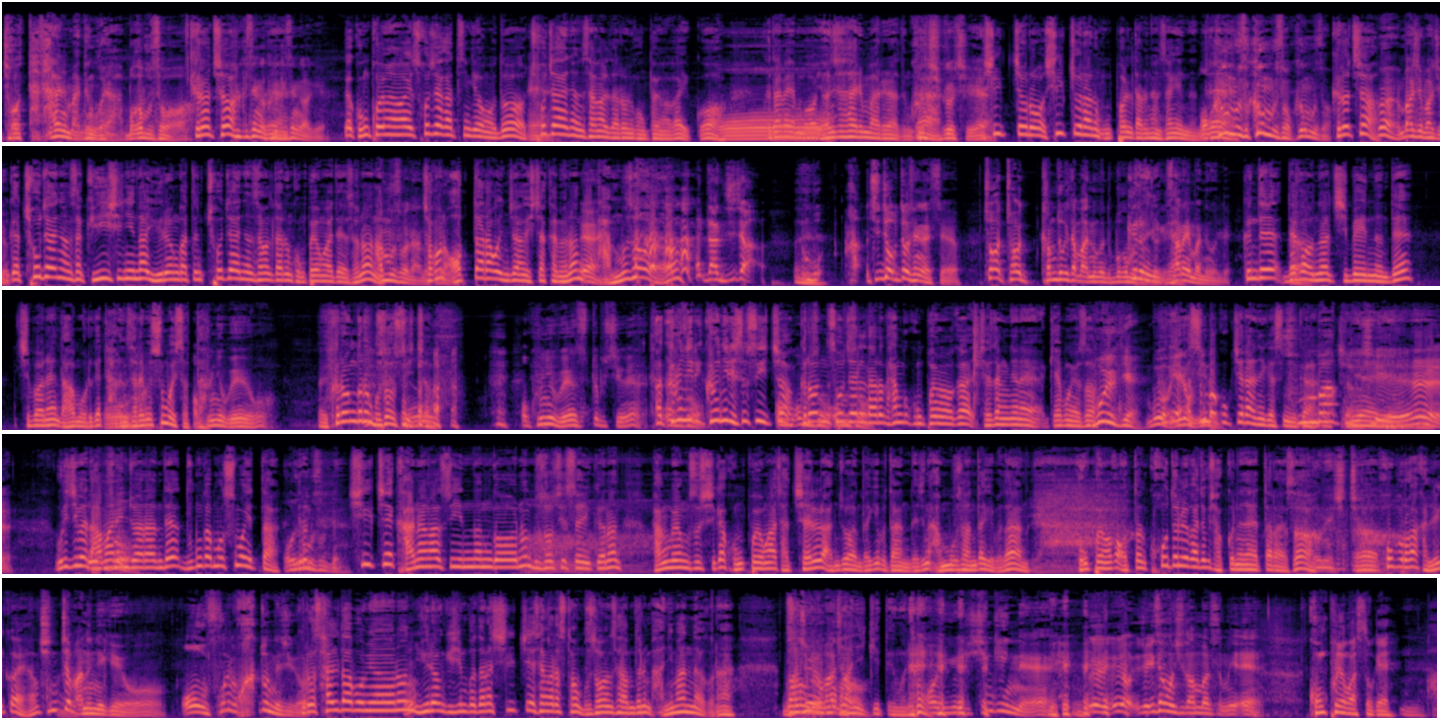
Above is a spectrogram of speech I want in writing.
저다 사람이 만든 거야. 뭐가 무서워. 그렇죠. 그렇게 생각, 그렇게 예. 생각해요. 그러니까 공포영화의 소재 같은 경우도 초자연 현상을 다루는 공포영화가 있고 오. 그다음에 뭐 연쇄살인마리라든가 그렇지, 그렇지, 예. 실제로 실존하는 공포를 다루는 현상이 있는데 어, 그건 무서워, 그건 무서워, 그건 무서워. 그렇죠. 네, 맞아, 맞아. 그러니까 초자연 현상, 귀신이나 유령 같은 초자연 현상을 다루는 공포 영화에 대해서는 안 무서워, 나는. 저건. 없다라고 인정하기 시작하면은 예. 안 무서워요. 난 진짜, 뭐, 하- 진짜 없다고 생각했어요. 저, 저 감독이 다 만든 건데 뭐가 무서워. 그러니까. 사람이 만든 건데. 근데 내가 어느 날 집에 있는데 집안에 나 모르게 다른 오. 사람이 숨어 어, 있었다. 그런 게 왜요? 네, 그런 거는 무서울 수 있죠. 어, 그런 게왜 쓸데없이 해? 아, 그런 일이 그런 일이 있을 수 있죠. 어, 어, 그런 소재를. 다룬 한국 공포 영화가 재작년에 개봉해서 뭐 이게? 뭐, 이런 숨바꼭질 아니겠습니까? 숨바꼭질. 예, 예. 우리 집에 어, 나만인 무서워. 줄 알았는데 누군가 뭐 숨어 있다. 어, 이거 무서운데. 실제 가능할 수 있는 거는 무서울 수 있으니까는 박명수 씨가 공포 영화 자체를 안 좋아한다기보다는 내지는 안 무서워한다기보단 공포 영화가 어떤 코드를 가지고 접근하냐에 따라서 그러네, 진짜. 어, 호불호가 갈릴 거예요. 진짜 많은 얘기예요. 어우, 소름이 확 돋네, 지금. 그리고 살다 보면은 유령 귀신보다는 실제 생활에서 더 무서운 사람들을 많이 만나거나 무서운 맞아요, 경우가 맞아. 많이 있기 때문에 어, 이게 신기 있네. 예, 예, 저 이상원 씨도 한 말씀, 예. 공포 영화 속에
